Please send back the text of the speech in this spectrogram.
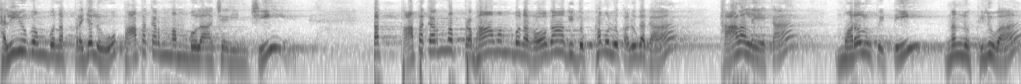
కలియుగంబున ప్రజలు పాపకర్మంబులాచరించి తత్ పాపకర్మ ప్రభావంబున రోగాది దుఃఖములు కలుగగా తాళలేక మొరలు పెట్టి నన్ను పిలువ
